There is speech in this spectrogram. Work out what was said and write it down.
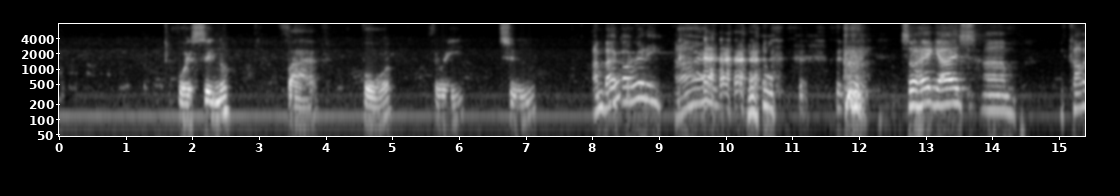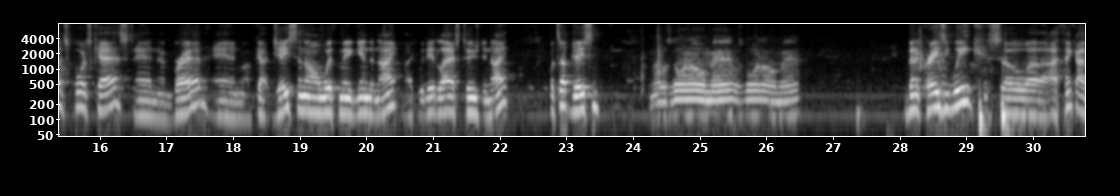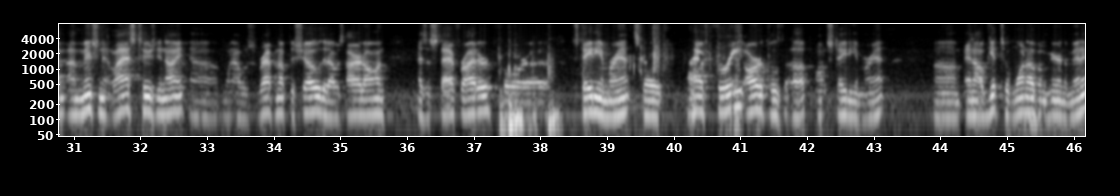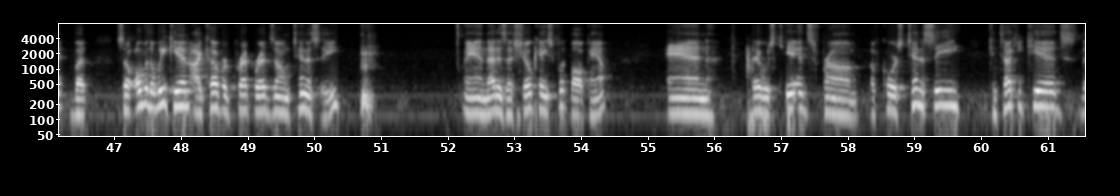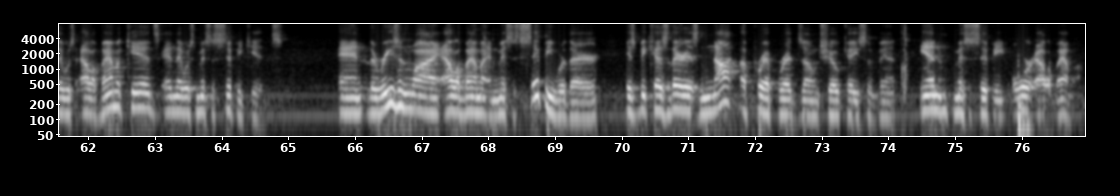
for his signal. Five, four, three, two. I'm back already. All right. so, hey guys, um, with College Sportscast and uh, Brad, and I've got Jason on with me again tonight, like we did last Tuesday night. What's up, Jason? Man, what's going on, man? What's going on, man? Been a crazy week. So uh, I think I, I, mentioned it last Tuesday night uh, when I was wrapping up the show that I was hired on as a staff writer for uh, Stadium Rant. So I have three articles up on Stadium Rant, um, and I'll get to one of them here in a minute. But so over the weekend, I covered Prep Red Zone Tennessee. And that is a showcase football camp. And there was kids from, of course, Tennessee, Kentucky kids, there was Alabama kids, and there was Mississippi kids. And the reason why Alabama and Mississippi were there is because there is not a prep red zone showcase event in Mississippi or Alabama.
